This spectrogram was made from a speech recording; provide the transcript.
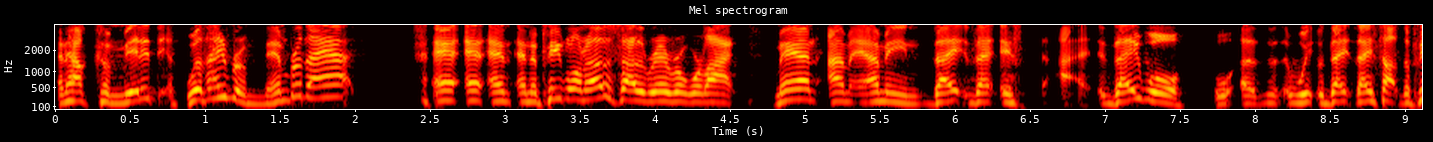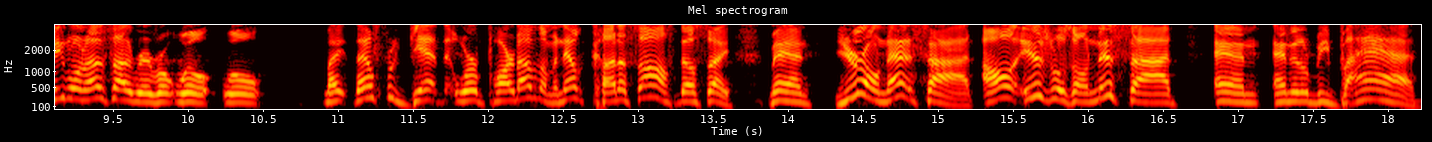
and how committed? Will they remember that? And, and, and the people on the other side of the river were like, man, I mean, I mean they, they, if, they will, uh, we, they, they thought the people on the other side of the river will, will They'll forget that we're part of them and they'll cut us off. They'll say, man, you're on that side. All Israel's on this side and, and it'll be bad.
